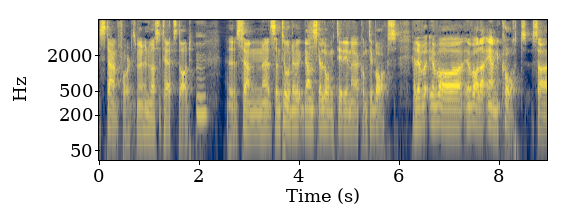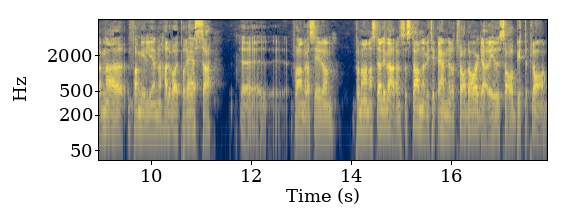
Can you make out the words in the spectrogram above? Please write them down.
Stanford som är en universitetsstad. Mm. Sen, sen tog det ganska lång tid innan jag kom tillbaks. Eller jag var, jag var där en kort så här, när familjen hade varit på resa eh, på andra sidan. På någon annan ställe i världen så stannade vi typ en eller två dagar i USA och bytte plan.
